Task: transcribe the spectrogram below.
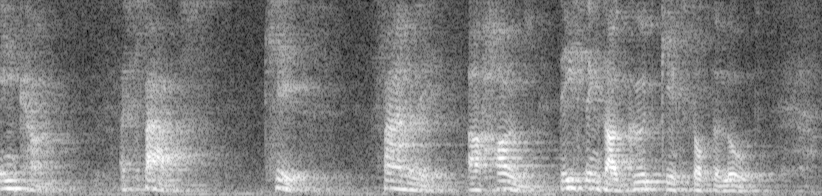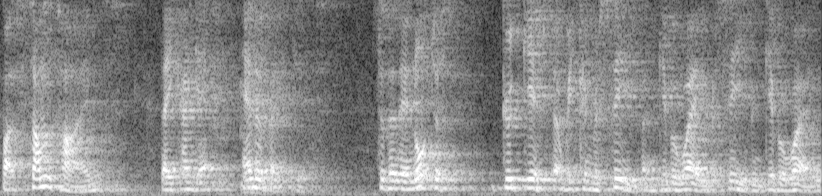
income, a spouse, kids, family, a home, these things are good gifts of the Lord. But sometimes they can get elevated so that they're not just good gifts that we can receive and give away, receive and give away,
